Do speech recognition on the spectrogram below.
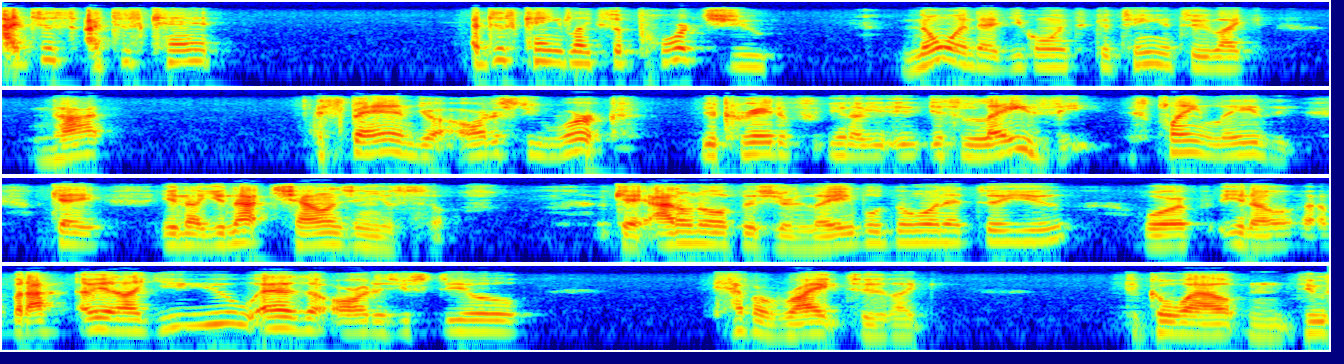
I just I just can't I just can't like support you knowing that you're going to continue to like not expand your artistry work. Your creative, you know, it's lazy. It's plain lazy. Okay, you know, you're not challenging yourself. Okay, I don't know if it's your label doing it to you, or if you know, but I, I mean, like you, you as an artist, you still have a right to like to go out and do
